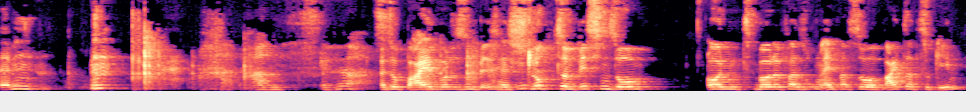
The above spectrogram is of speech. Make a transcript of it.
Ähm, Hat- Haben Sie es gehört? Also Beil würde so ein bisschen, er schluckt so ein bisschen so und würde versuchen einfach so weiterzugehen.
